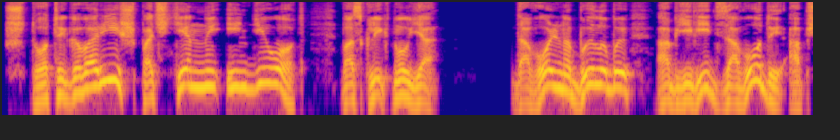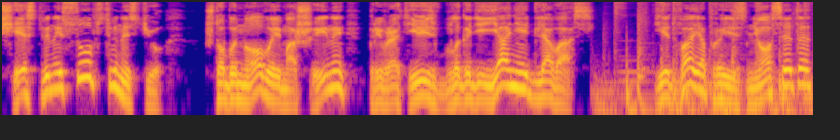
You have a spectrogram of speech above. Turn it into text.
«Что ты говоришь, почтенный индиот?» — воскликнул я. «Довольно было бы объявить заводы общественной собственностью, чтобы новые машины превратились в благодеяние для вас». Едва я произнес это,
